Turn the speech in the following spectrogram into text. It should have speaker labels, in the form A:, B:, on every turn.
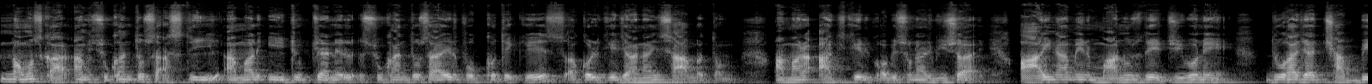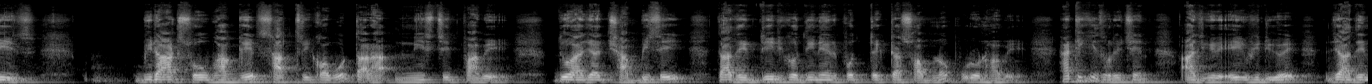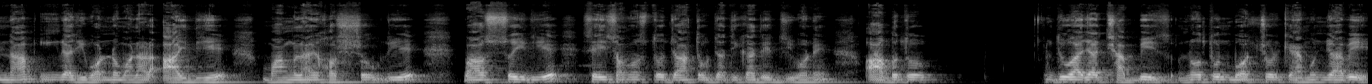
A: নমস্কার, আমি সুকান্ত শাস্ত্রী। আমার ইউটিউব চ্যানেল সুকান্ত সায়ের পক্ষ থেকে সকলকে জানাই স্বাগতম। আমার আজকের গবেষণার বিষয় আই নামের মানুষদের জীবনে দু বিরাট সৌভাগ্যের সাত্রী খবর তারা নিশ্চিত পাবে দু হাজার ছাব্বিশেই তাদের দীর্ঘদিনের প্রত্যেকটা স্বপ্ন পূরণ হবে। হ্যাঁ ঠিকই ধরেছেন আজকের এই ভিডিওয়ে, যাদের নাম ইংরাজি বর্ণমালার আয় দিয়ে, বাংলায় হস্য দিয়ে বা হস্যই দিয়ে সেই সমস্ত জাতক জাতিকাদের জীবনে আগত। দু হাজার ছাব্বিশ নতুন বছর কেমন যাবে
